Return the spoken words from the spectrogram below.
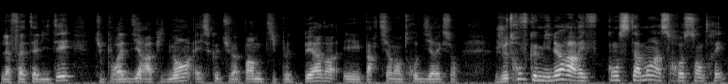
la fatalité, tu pourrais te dire rapidement, est-ce que tu vas pas un petit peu te perdre et partir dans trop de directions? Je trouve que Miller arrive constamment à se recentrer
